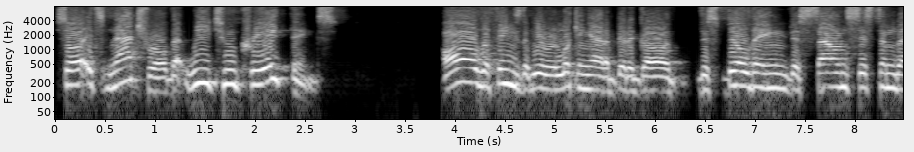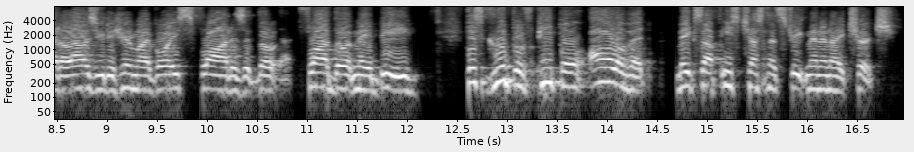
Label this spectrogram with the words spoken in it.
So it's natural that we too create things. All the things that we were looking at a bit ago, this building, this sound system that allows you to hear my voice, flawed as it though, flawed though it may be, this group of people, all of it makes up East Chestnut Street Mennonite Church.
